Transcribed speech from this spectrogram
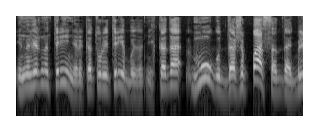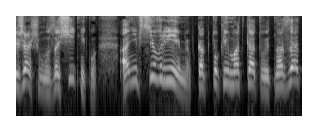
и, наверное, тренеры, которые требуют от них, когда могут даже пас отдать ближайшему защитнику, они все время, как только им откатывают назад,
